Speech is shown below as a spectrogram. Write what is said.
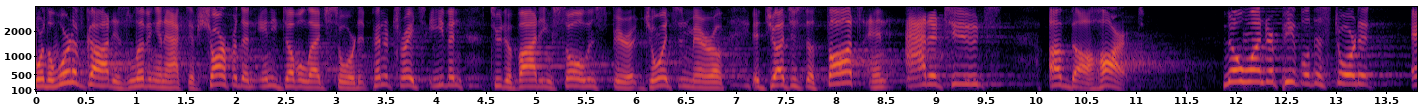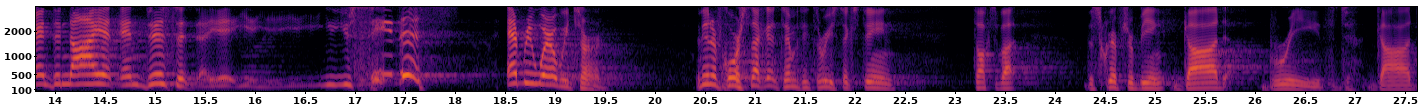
For the word of God is living and active, sharper than any double edged sword. It penetrates even to dividing soul and spirit, joints and marrow. It judges the thoughts and attitudes of the heart. No wonder people distort it and deny it and diss it. You see this everywhere we turn. And then, of course, 2 Timothy 3:16 talks about the scripture being God breathed. God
